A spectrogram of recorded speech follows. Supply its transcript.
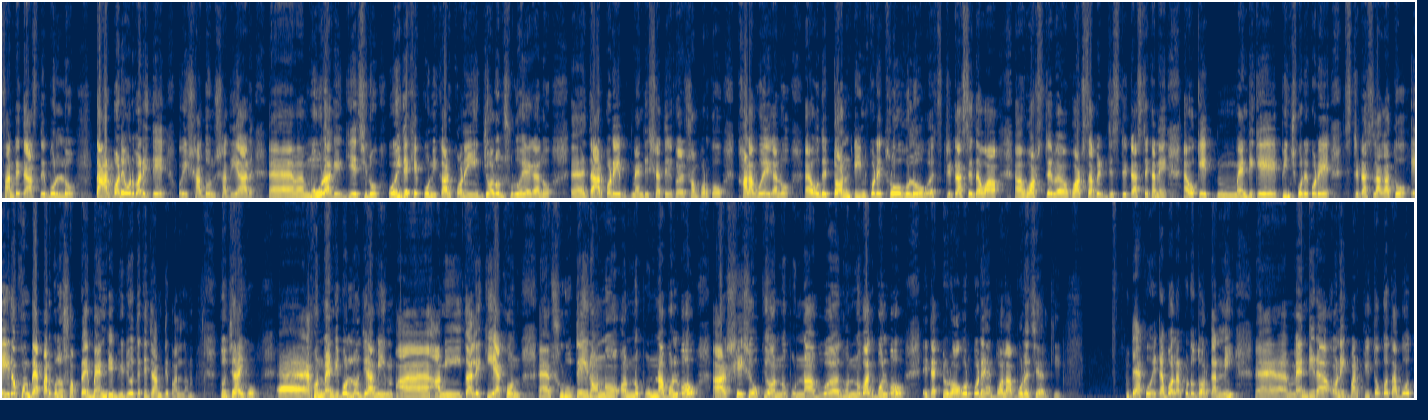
সানডেতে আসতে বলল। তারপরে ওর বাড়িতে ওই সাধন, সাদিয়ার মৌর আগে গিয়েছিল। ওই দেখে কণিকার অনেক জ্বলন শুরু হয়ে গেল। তারপরে ম্যান্ডির সাথে সম্পর্ক খারাপ হয়ে গেল। ওদের টন টিন করে থ্রো হলো স্ট্যাটাসে দেওয়া হোয়াটসঅ্যাপ হোয়াটসঅ্যাপের যে স্ট্যাটাস সেখানে ওকে ম্যান্ডিকে পিঞ্চ করে করে স্ট্যাটাস লাগাতো। এইরকম ব্যাপারগুলো সবটাই ম্যান্ডির ভিডিও থেকে জানতে পারলাম। তো যাই হোক এখন ম্যান্ডি বলল যে আমি আমি তাহলে কি এখন শুরুতেই অন্ন, অন্নপূর্ণা বলব? আর শেষেও কি অন্নপূর্ণা ধন্যবাদ বলব? এটা একটু রগর করে বলা, বলেছে আর কি। দেখো, এটা বলার কোনো দরকার নেই। ম্যান্ডিরা অনেকবার কৃতজ্ঞতা বোধ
